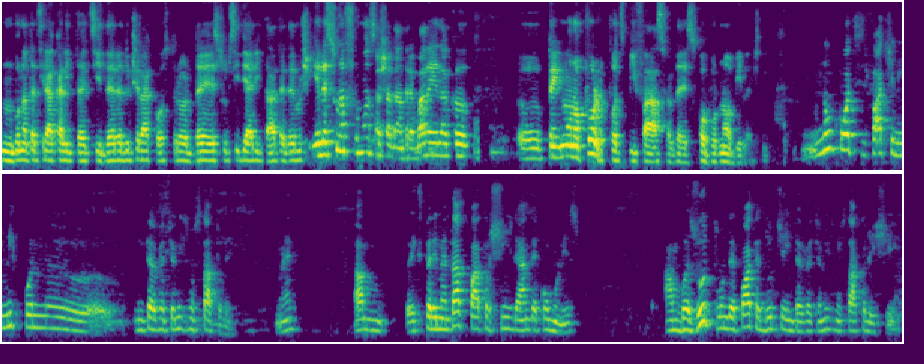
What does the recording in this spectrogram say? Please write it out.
îmbunătățirea calității, de reducerea costurilor, de subsidiaritate, de nu știu. Ele sună frumos așa, dar întrebarea e dacă uh, prin monopol poți bifa astfel de scopuri nobile, știi? Nu poți face nimic până uh, intervenționismul statului. Am experimentat 45 de ani de comunism. Am văzut unde poate duce intervenționismul statului și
